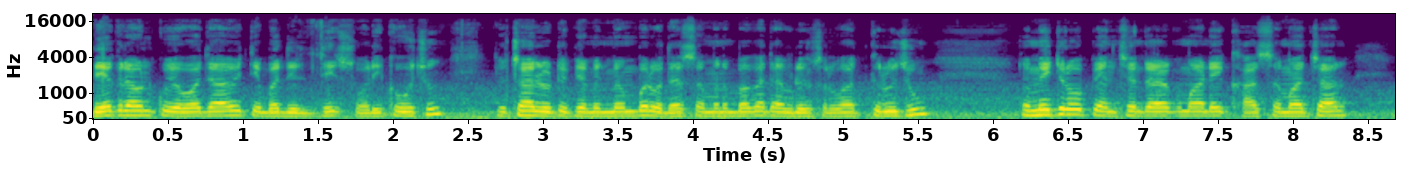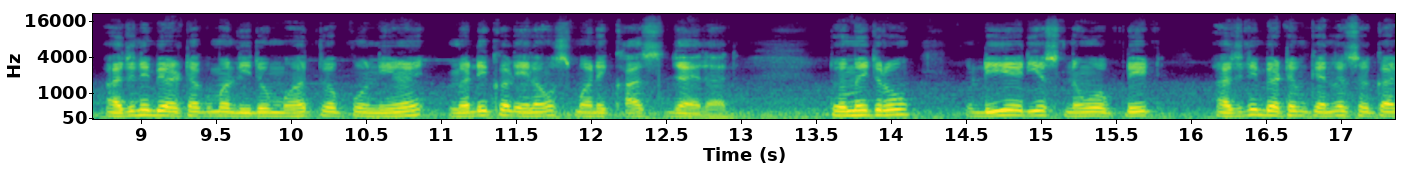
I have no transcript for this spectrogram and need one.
બેકગ્રાઉન્ડ કોઈ અવાજ આવે તે બદલથી સોરી કહું છું. તો ચાલો ટુ ફેમિલી મેમ્બર વધારે સમય બગાડ, આ વીડિયો શરૂઆત કરું છું. તો મિત્રો, પેન્શન ધારક માટે ખાસ સમાચાર. આજની બેઠકમાં લીધો મહત્વપૂર્ણ નિર્ણય, મેડિકલ એલાઉન્સ માટે ખાસ જાહેરાત. તો મિત્રો, ડીએડીએસ નવો અપડેટ. આજની બેઠક કેન્દ્ર સરકાર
